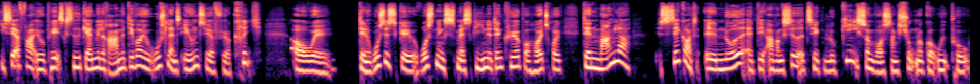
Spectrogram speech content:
især fra europæisk side gerne ville ramme, det var jo Ruslands evne til at føre krig. Og øh, den russiske rustningsmaskine, den kører på højtryk. Den mangler sikkert øh, noget af det avancerede teknologi, som vores sanktioner går ud på.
